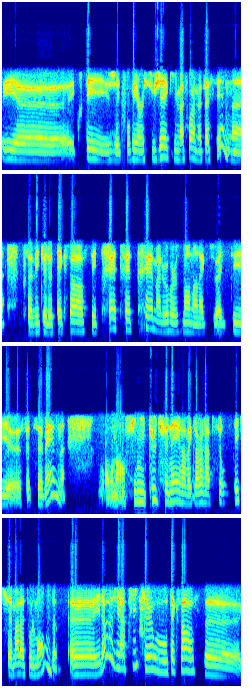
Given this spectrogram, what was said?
et euh, écoutez, j'ai trouvé un sujet qui, ma foi, me fascine. Vous savez que le Texas est très, très, très malheureusement dans l'actualité euh, cette semaine on n'en finit plus de finir avec leur absurdité qui fait mal à tout le monde. Euh, et là, j'ai appris qu'au Texas, euh,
